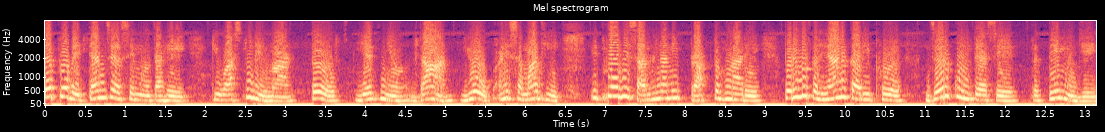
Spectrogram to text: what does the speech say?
तत्ववेत्यांचे असे मत आहे की वास्तुनिर्माण तप यज्ञ दान योग आणि समाधी इत्यादी साधनांनी प्राप्त होणारे परमकल्याणकारी फळ जर कोणते असेल तर ते म्हणजे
